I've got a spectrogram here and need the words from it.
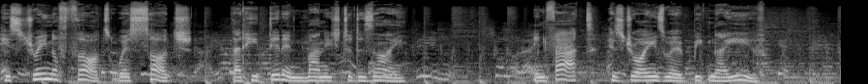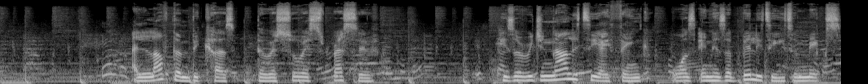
His train of thoughts were such that he didn't manage to design. In fact, his drawings were a bit naive. I loved them because they were so expressive. His originality, I think, was in his ability to mix.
